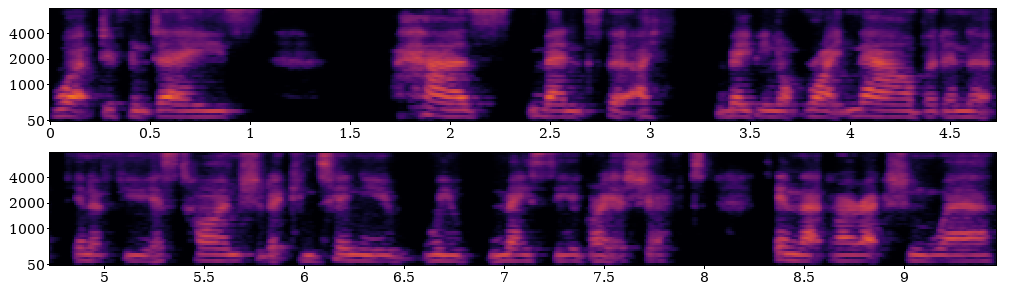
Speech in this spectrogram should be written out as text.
work different days, has meant that I maybe not right now, but in a in a few years' time, should it continue, we may see a greater shift in that direction where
